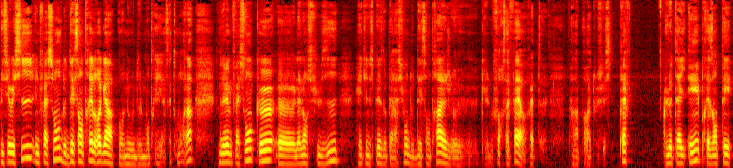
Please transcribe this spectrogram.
mais c'est aussi une façon de décentrer le regard pour nous, de le montrer à cet endroit-là, de la même façon que euh, la lance-fusil est une espèce d'opération de décentrage qu'elle nous force à faire, en fait, par rapport à tout ceci. Bref, le taille est présenté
